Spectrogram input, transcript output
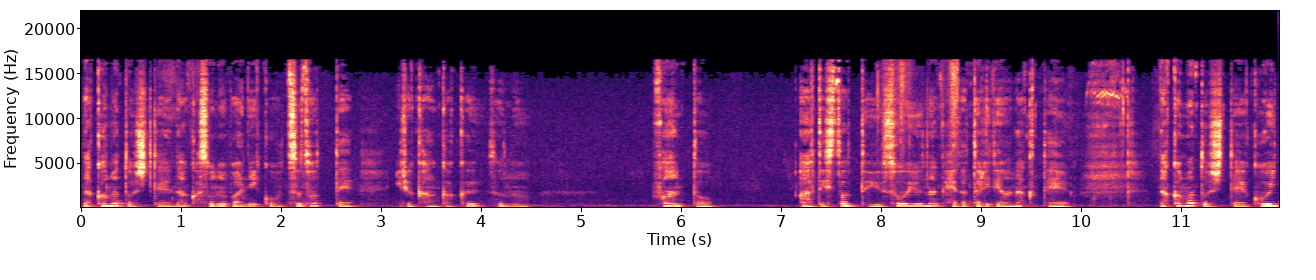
仲間としてなんかその場にこう集っている感覚そのファンとアーティストっていうそういうなんか隔たりではなくて仲間としてこういっ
